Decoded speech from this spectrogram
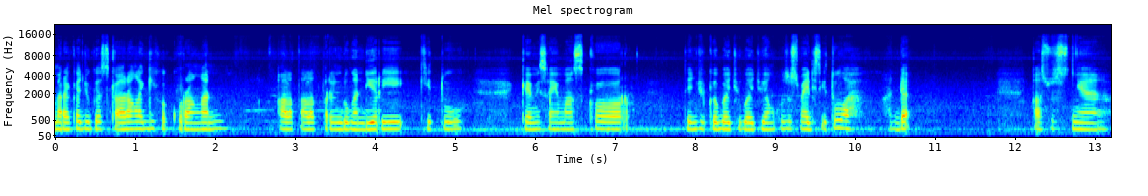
mereka juga sekarang lagi kekurangan alat-alat perlindungan diri gitu. Kayak misalnya masker dan juga baju-baju yang khusus medis itulah ada kasusnya.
